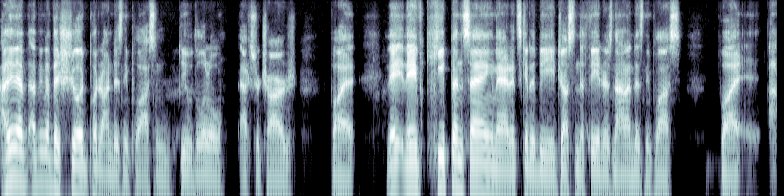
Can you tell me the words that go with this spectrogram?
I think that I think that they should put it on Disney Plus and do the little extra charge, but they they've keep been saying that it's going to be just in the theaters, not on Disney Plus. But I,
